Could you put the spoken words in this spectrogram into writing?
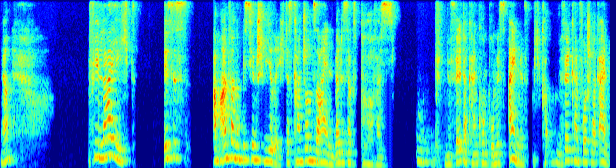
Ja? Vielleicht ist es am Anfang ein bisschen schwierig. Das kann schon sein, weil du sagst, boah, was, mir fällt da kein Kompromiss ein, mir, ich, mir fällt kein Vorschlag ein.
